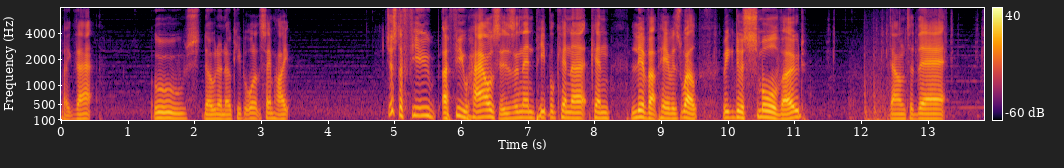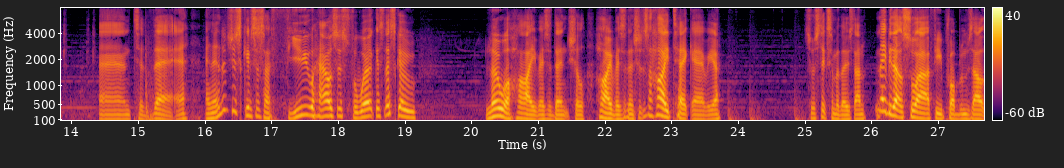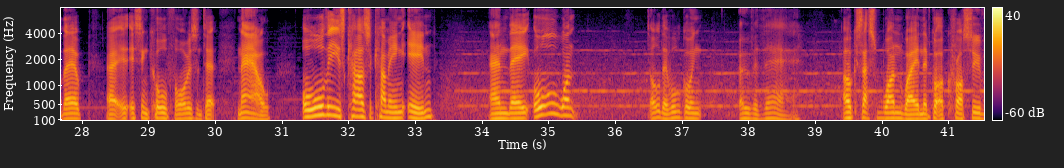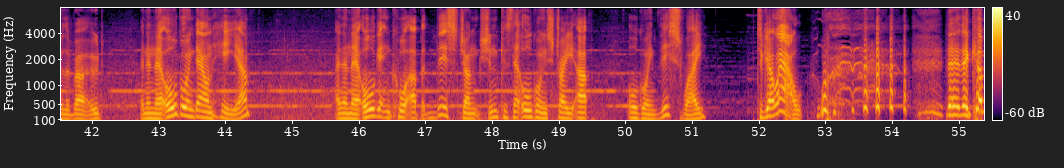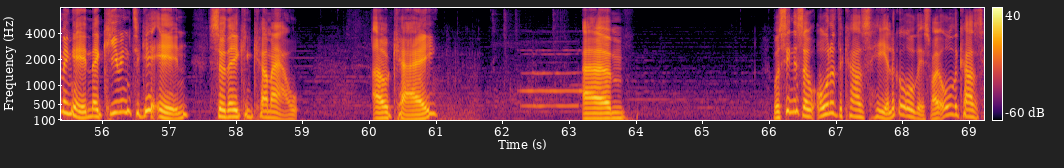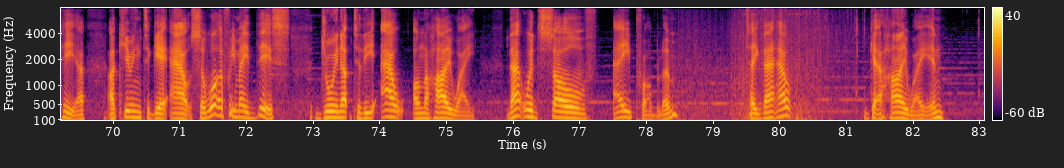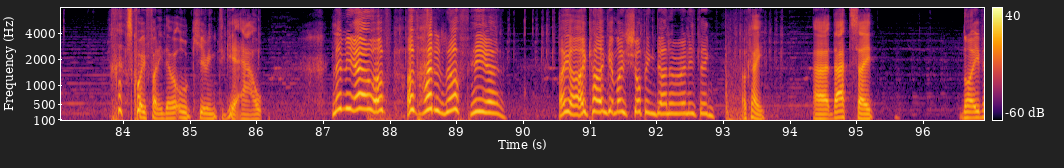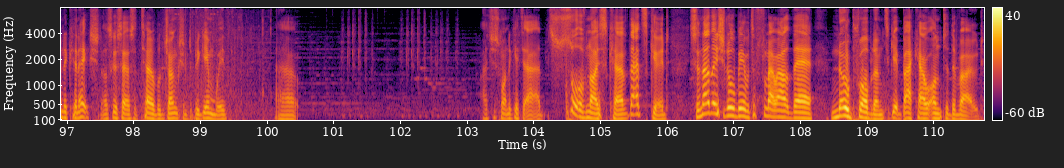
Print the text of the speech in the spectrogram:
Like that. Ooh, no, no, no. Keep it all at the same height. Just a few, a few houses, and then people can uh, can live up here as well. We can do a small road down to there and to there, and then it just gives us a few houses for workers. Let's go lower high residential. High residential. It's a high tech area. So we'll stick some of those down. Maybe that'll sort out a few problems out there. Uh, it's in call for, isn't it? Now, all these cars are coming in, and they all want... Oh, they're all going over there. Oh, because that's one way, and they've got to cross over the road. And then they're all going down here. And then they're all getting caught up at this junction, because they're all going straight up. All going this way. To go out. they're, they're coming in, they're queuing to get in, so they can come out. Okay. Um. Well, seeing as though all of the cars here, look at all this, right? All the cars here are queuing to get out. So what if we made this join up to the out on the highway? That would solve a problem. Take that out. Get a highway in. That's quite funny. They were all queuing to get out. Let me out! I've I've had enough here. I I can't get my shopping done or anything. Okay, uh, that's a not even a connection. I was gonna say it's a terrible junction to begin with. Uh, I just want to get it at a sort of nice curve. That's good. So now they should all be able to flow out there, no problem, to get back out onto the road.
